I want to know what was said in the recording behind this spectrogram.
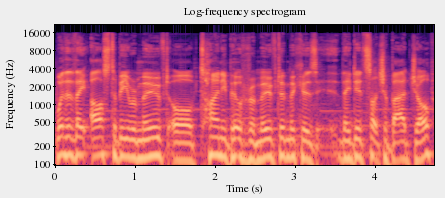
whether they asked to be removed or Tiny tinyBuild removed them because they did such a bad job.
